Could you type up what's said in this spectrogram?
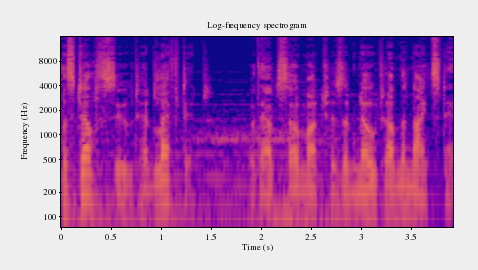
the stealth suit had left it without so much as a note on the nightstand.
